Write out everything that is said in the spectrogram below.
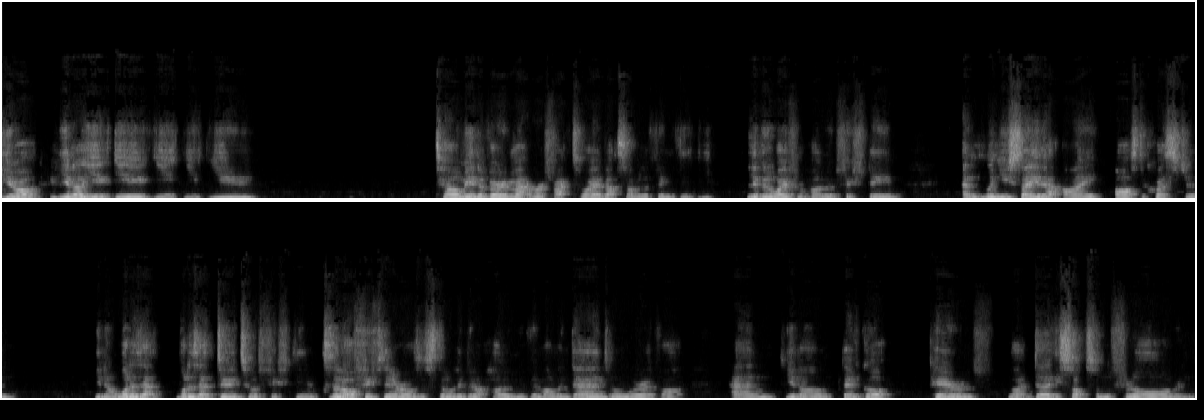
you are, you know, you, you, you, you, you tell me in a very matter of fact way about some of the things that you, living away from home at 15, and when you say that, I ask the question, you know, what does that what does that do to a 15? Because a lot of 15 year olds are still living at home with their mum and dad mm. or wherever, and you know they've got a pair of like dirty socks on the floor and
